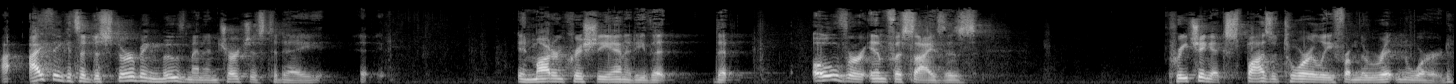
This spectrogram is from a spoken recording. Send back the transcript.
I think it's a disturbing movement in churches today, eh, in modern Christianity, that, that overemphasizes preaching expositorily from the written word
